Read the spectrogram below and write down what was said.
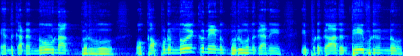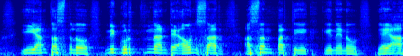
ఎందుకంటే నువ్వు నాకు గురువు. ఒకప్పుడు నువ్వుకు నేను గురువును కానీ ఇప్పుడు కాదు దేవుడు నిన్ను. ఈ అంతస్తులో నీకు గుర్తుందంటే అవును సార్ అసన్పర్తికి నేను యా-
